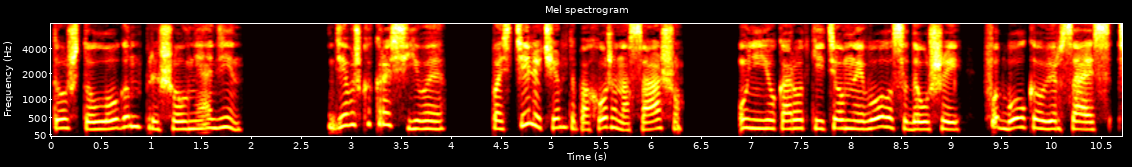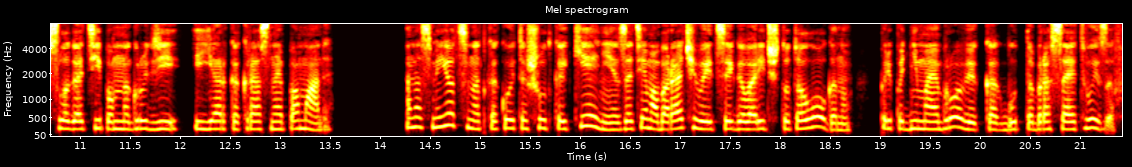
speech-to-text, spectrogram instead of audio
то, что Логан пришел не один. Девушка красивая, по стилю чем-то похожа на Сашу. У нее короткие темные волосы до ушей, футболка оверсайз с логотипом на груди и ярко-красная помада. Она смеется над какой-то шуткой Кенни, затем оборачивается и говорит что-то Логану, приподнимая брови, как будто бросает вызов.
